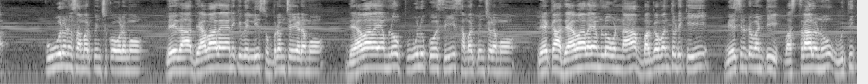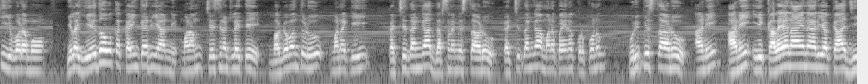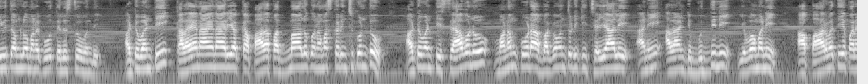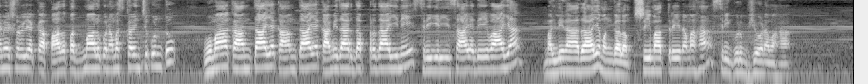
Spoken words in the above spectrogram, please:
పువ్వులను సమర్పించుకోవడమో లేదా దేవాలయానికి వెళ్ళి శుభ్రం చేయడమో దేవాలయంలో పువ్వులు కోసి సమర్పించడమో లేక దేవాలయంలో ఉన్న భగవంతుడికి వేసినటువంటి వస్త్రాలను ఉతికి ఇవ్వడమో ఇలా ఏదో ఒక కైంకర్యాన్ని మనం చేసినట్లయితే భగవంతుడు మనకి ఖచ్చితంగా దర్శనమిస్తాడు ఖచ్చితంగా మన పైన కృపను కురిపిస్తాడు అని అని ఈ కలయనాయనారి యొక్క జీవితంలో మనకు తెలుస్తూ ఉంది. అటువంటి కలయనాయనారి యొక్క పాద పద్మాలకు నమస్కరించుకుంటూ అటువంటి సేవను మనం కూడా భగవంతుడికి చేయాలి అని అలాంటి బుద్ధిని ఇవ్వమని ఆ పార్వతీ పరమేశ్వరుల యొక్క పాదపద్మాలకు నమస్కరించుకుంటూ ఉమాకాంతాయ కాంతాయ కామిదార్థప్రదాయినే శ్రీగిరీసాయ దేవాయ మల్లినాదాయ మంగళం. శ్రీమాత్రే నమ. శ్రీ గురుభ్యో నమ.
